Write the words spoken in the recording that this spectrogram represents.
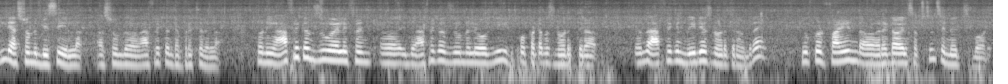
ಇಲ್ಲಿ ಅಷ್ಟೊಂದು ಬಿಸಿ ಇಲ್ಲ. ಅಷ್ಟೊಂದು ಆಫ್ರಿಕನ್ ಟೆಂಪ್ರೇಚರ್ ಇಲ್ಲ. ಸೊ ನೀವು ಆಫ್ರಿಕನ್ ಝೂ ಎಲಿಫೆಂಟ್ ಇದು ಆಫ್ರಿಕನ್ ಝೂನಲ್ಲಿ ಹೋಗಿ ಹಿಪ್ಪೋಪಟಮಸ್ ನೋಡುತ್ತೀರಾ? ಅಂದರೆ ಆಫ್ರಿಕನ್ ವೀಡಿಯೋಸ್ ನೋಡ್ತೀರಾ ಅಂದರೆ you could find red oil substance in its body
